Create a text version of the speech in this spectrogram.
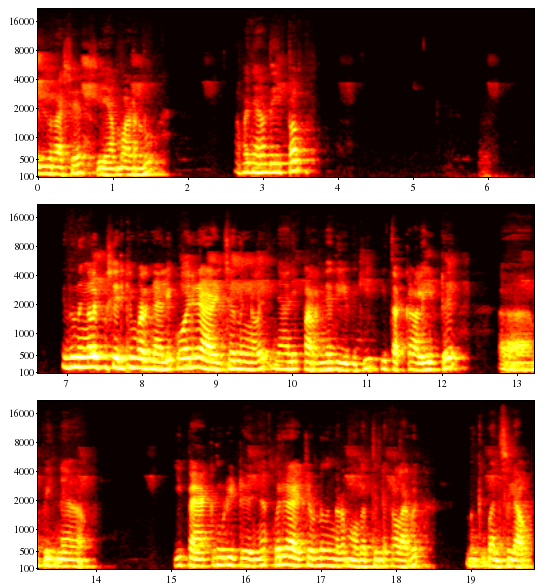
ഒരു പ്രാവശ്യം ചെയ്യാൻ പാടുള്ളൂ. അപ്പം ഞാൻ ഇപ്പം ഇത് നിങ്ങളിപ്പോൾ ശരിക്കും പറഞ്ഞാൽ ഒരാഴ്ച നിങ്ങൾ ഞാൻ ഈ പറഞ്ഞ രീതിക്ക് ഈ തക്കാളി ഇട്ട് പിന്നെ ഈ പാക്കും കൂടി ഇട്ട് കഴിഞ്ഞാൽ ഒരാഴ്ച കൊണ്ട് നിങ്ങളുടെ മുഖത്തിന്റെ കളറ് നിങ്ങൾക്ക് മനസ്സിലാവും.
